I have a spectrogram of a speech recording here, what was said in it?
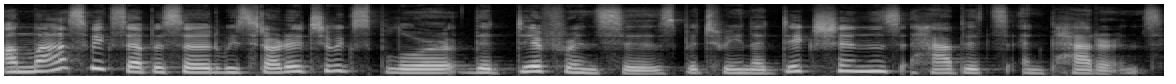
on last week's episode, we started to explore the differences between addictions, habits, and patterns.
